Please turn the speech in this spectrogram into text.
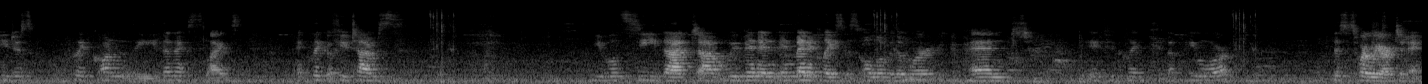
you just click on the, the next slides and click a few times, you will see that uh, we've been in, in many places all over the world. And if you click a few more, this is where we are today.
